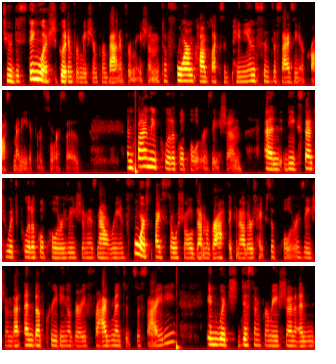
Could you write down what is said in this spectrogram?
to distinguish good information from bad information, to form complex opinions, synthesizing across many different sources. And finally, political polarization and the extent to which political polarization is now reinforced by social, demographic, and other types of polarization that end up creating a very fragmented society in which disinformation and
